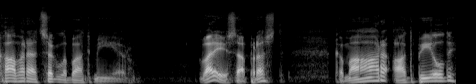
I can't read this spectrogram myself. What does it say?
kā varētu saglabāt mieru. Varēja saprast, ka Māra atbildi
